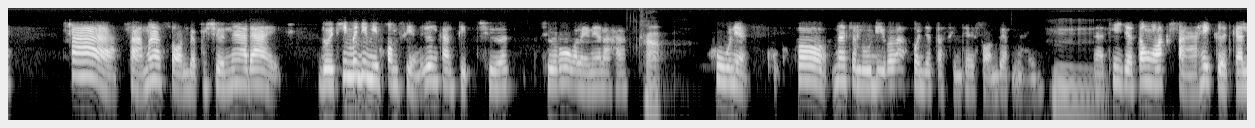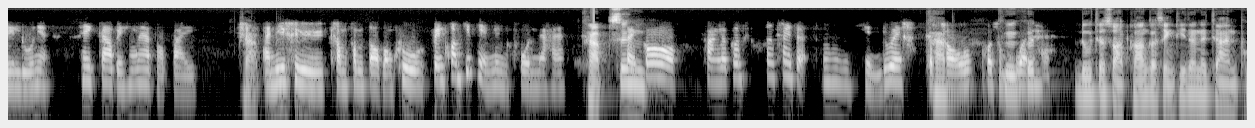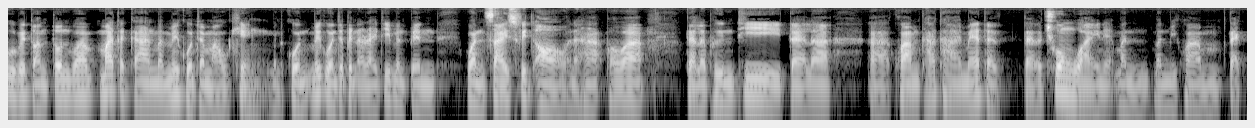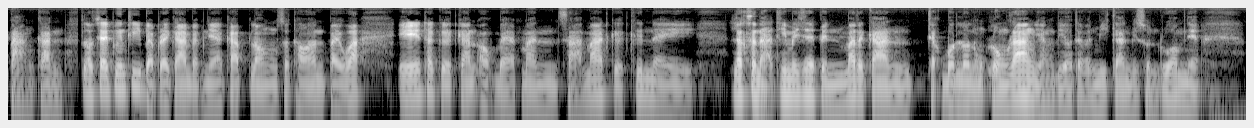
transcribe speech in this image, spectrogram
ถ้าสามารถสอนแบบเผชิญหน้าได้ โดยที่ไม่ได้มีความเสี่ยงเรื่องการติดเชื้อเชื้อโรคอะไรเนี่ยนะคะ ครับ ครูเนี่ยก็น่าจะรู้ดีว่าควรจะตัดสินใจสอนแบบไหนอืมนะที่จะต้องรักษาให้เกิดการเรียนรู้เนี่ย ให้ก้าวไปข้างหน้าต่อไปครับอันนี้คือคำคำตอบของครู เป็นความคิดเห็นหนึ่งคนนะคะ ครับ ซึ่งแต่ก็ฟังแล้วก็ค่อนข้างจะอืมเห็นด้วยกับครับเขาพอสมคือควรก็ค่ะ ดูจะสอดคล้องกับสิ่งที่ท่านอาจารย์พูดไว้ตอนต้นว่ามาตรการมันไม่ควรจะเหมาเข่ง มันควรไม่ควรจะเป็นอะไรที่มันเป็น one size fit all นะฮะ เพราะว่าแต่ละพื้นที่แต่ละความท้าทายแม้แต่แต่ละช่วงวัยเนี่ยมันมันมีความแตกต่างกัน เราใช้พื้นที่แบบรายการแบบนี้ครับ ลองสะท้อนไปว่า เอ๊ะถ้าเกิดการออกแบบมันสามารถเกิดขึ้นในลักษณะที่ไม่ใช่เป็นมาตรการจากบนลงลงล่างอย่างเดียว แต่มันมีการมีส่วนร่วมเนี่ย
